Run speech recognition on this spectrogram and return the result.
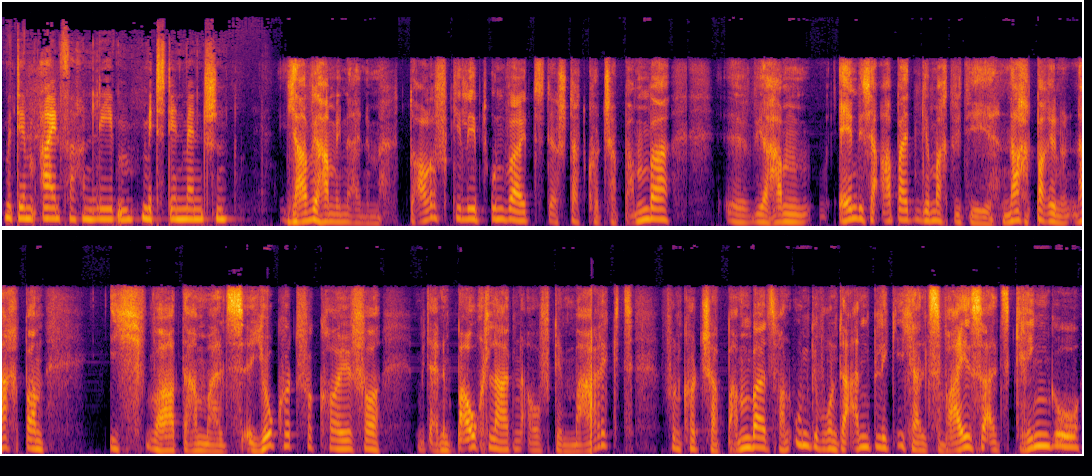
mit dem einfachen Leben mit den Menschen? Ja, wir haben in einem Dorf gelebt, unweit der Stadt Cochabamba. Äh, wir haben ähnliche Arbeiten gemacht wie die Nachbarinnen und Nachbarn. Ich war damals Joghurtverkäufer mit einem Bauchladen auf dem Markt von Cochabamba. Es war ein ungewohnter Anblick. Ich als Weißer, als Gringo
